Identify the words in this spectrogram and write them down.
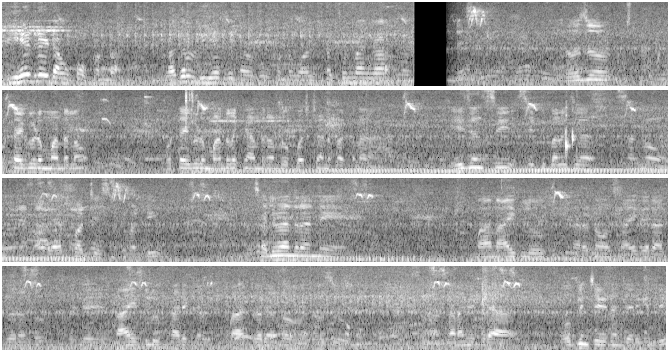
డిహైడ్రేట్ అవ్వకోకుండా ప్రజలు డిహైడ్రేట్ అవ్వకోకుండా వాళ్ళు స్వచ్ఛందంగా ఈరోజు పుట్టాయిగూడెం మండలం పుట్టాయిగూడెం మండల కేంద్రంలో బస్ స్టాండ్ పక్కన ఏజెన్సీ సిటీ బలజ సంఘం ఏర్పాటు చేసినటువంటి చలివేంద్రాన్ని మా నాయకులు కరణం సాయి గారి ఆధ్వర్యంలో అలాగే నాయకులు కార్యకర్తల ఆధ్వర్యంలో ఈరోజు ఘనంగా ఇక్కడ ఓపెన్ చేయడం జరిగింది.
